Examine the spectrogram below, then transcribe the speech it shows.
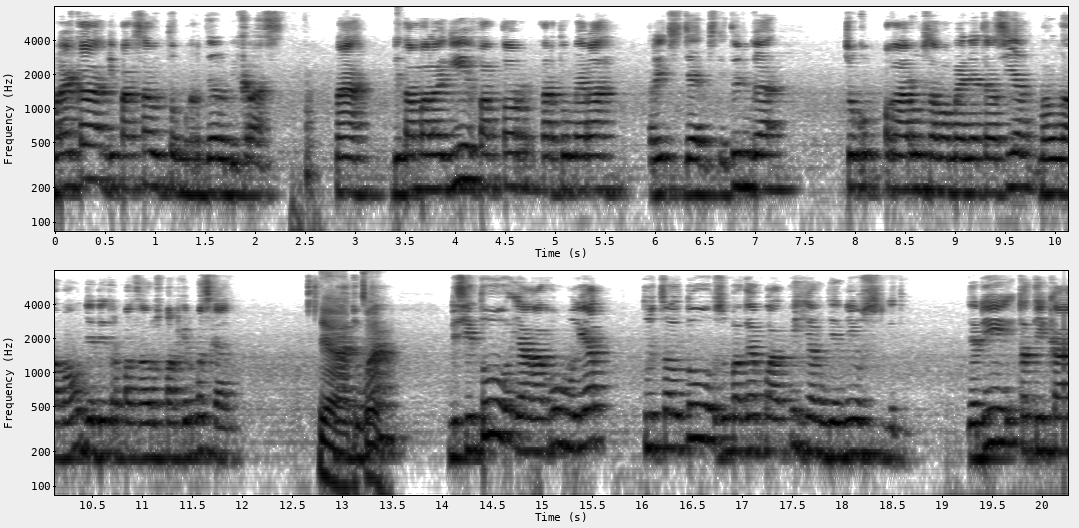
mereka dipaksa untuk bekerja lebih keras. Nah ditambah lagi faktor kartu merah Rich James. Itu juga cukup pengaruh sama mainnya Chelsea yang mau nggak mau jadi terpaksa harus parkir bus kan? Ya, nah cuman di situ yang aku melihat Tuchel tuh sebagai pelatih yang jenius gitu jadi ketika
